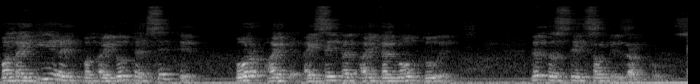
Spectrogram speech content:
But I hear it, but I don't accept it. Or I, I say that I cannot do it. Let us take some examples.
